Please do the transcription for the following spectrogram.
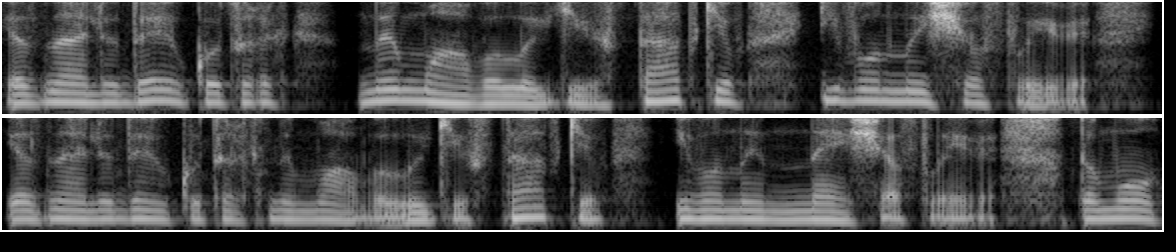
Я знаю людей, у котрих нема великих статків, і вони щасливі. Я знаю людей, у котрих нема великих статків, і вони нещасливі. Тому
